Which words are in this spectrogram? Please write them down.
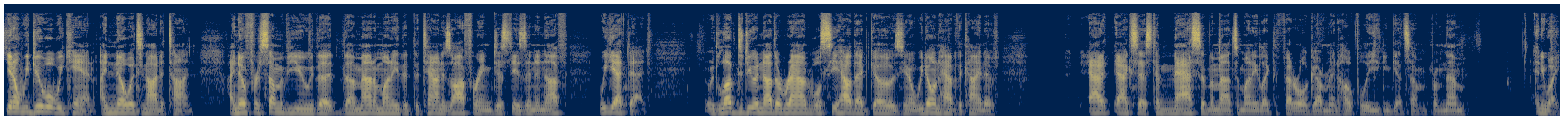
you know, we do what we can. I know it's not a ton. I know for some of you, the, the amount of money that the town is offering just isn't enough. We get that. We'd love to do another round. We'll see how that goes. You know, we don't have the kind of access to massive amounts of money like the federal government. Hopefully, you can get something from them. Anyway,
